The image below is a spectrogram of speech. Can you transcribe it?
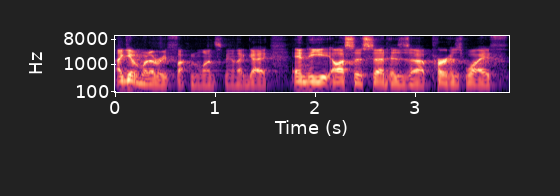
I give him whatever he fucking wants, man. That guy. And he also said his uh, per his wife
